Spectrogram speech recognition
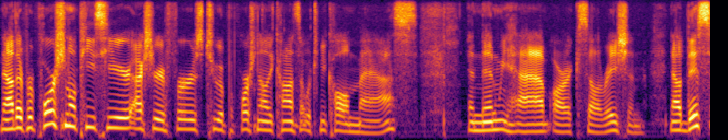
now the proportional piece here actually refers to a proportionality constant, which we call mass and then we have our acceleration. Now this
